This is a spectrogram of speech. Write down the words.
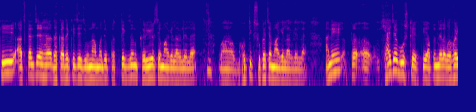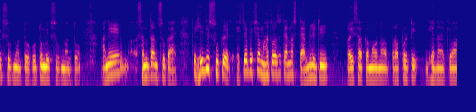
की आजकालच्या ह्या धकाधकीच्या जीवनामध्ये प्रत्येकजण करिअरच्या मागे लागलेला आहे. वा- भौतिक सुखाच्या मागे लागलेला आहे. आणि प्र ह्या ज्या गोष्टी आहेत की आपण ज्याला वैवाहिक सुख म्हणतो कौटुंबिक सुख म्हणतो आणि संतान सुख आहे तर हे जे सुख आहेत ह्याच्यापेक्षा महत्त्वाचं त्यांना स्टॅबिलिटी पैसा कमवणं प्रॉपर्टी घेणं किंवा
